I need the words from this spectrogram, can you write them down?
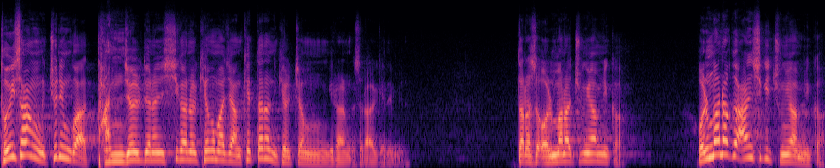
더 이상 주님과 단절되는 시간을 경험하지 않겠다는 결정이라는 것을 알게 됩니다. 따라서 얼마나 중요합니까? 얼마나 그 안식이 중요합니까?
